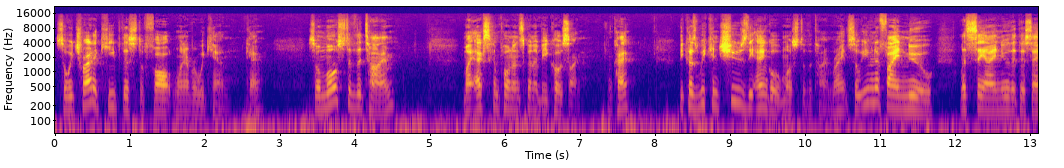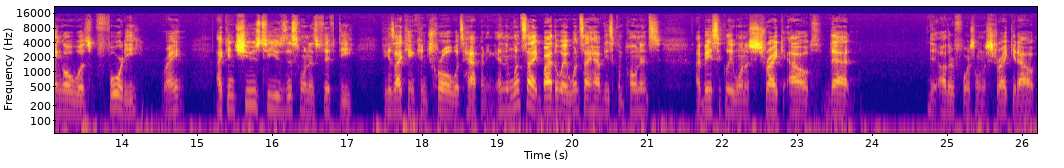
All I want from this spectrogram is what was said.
So we try to keep this default whenever we can, okay? So most of the time, my x component is going to be cosine, okay? Because we can choose the angle most of the time, right? So even if I knew, let's say I knew that this angle was 40, right? I can choose to use this one as 50 because I can control what's happening. And then once I, by the way, once I have these components, I basically want to strike out that, the other force, I want to strike it out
